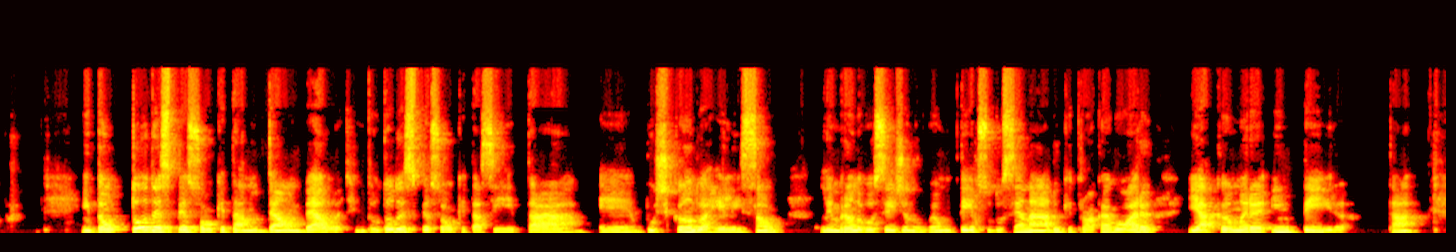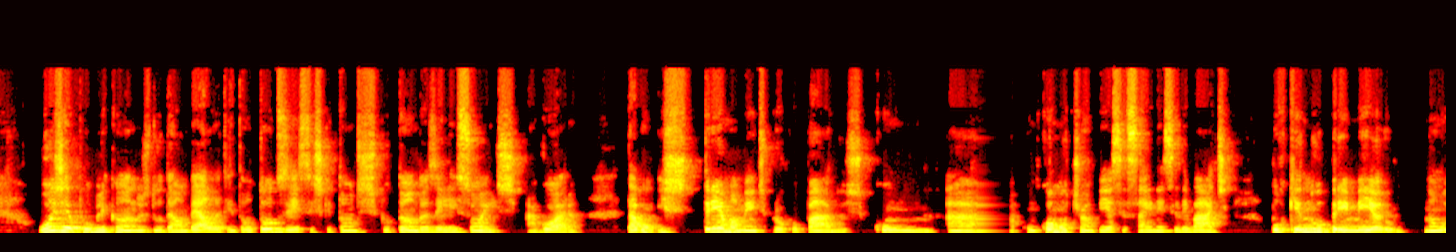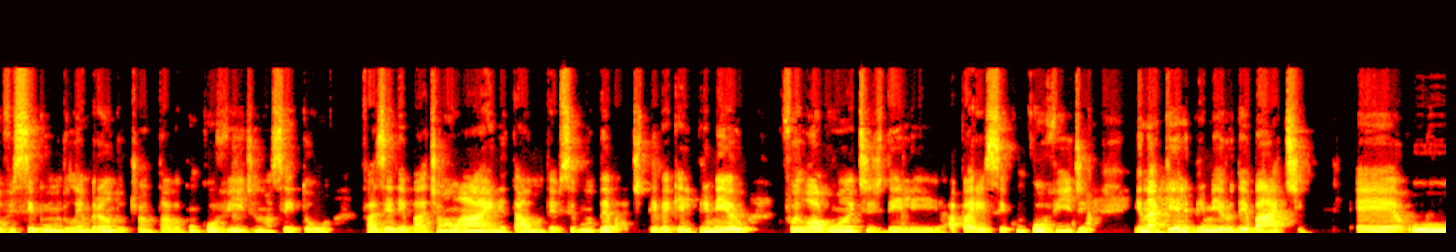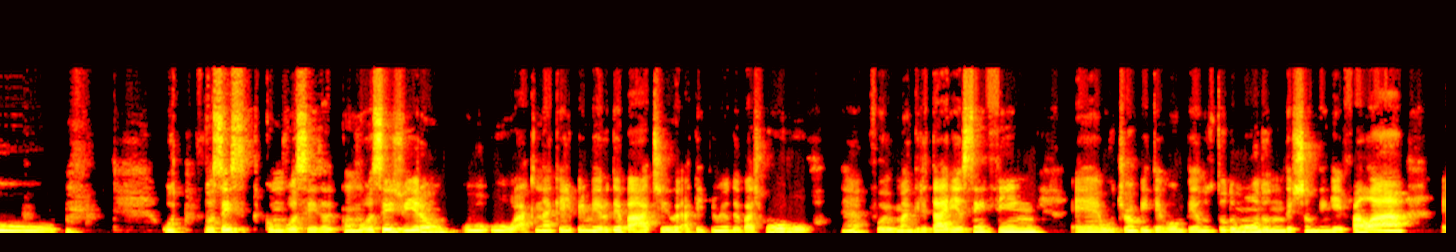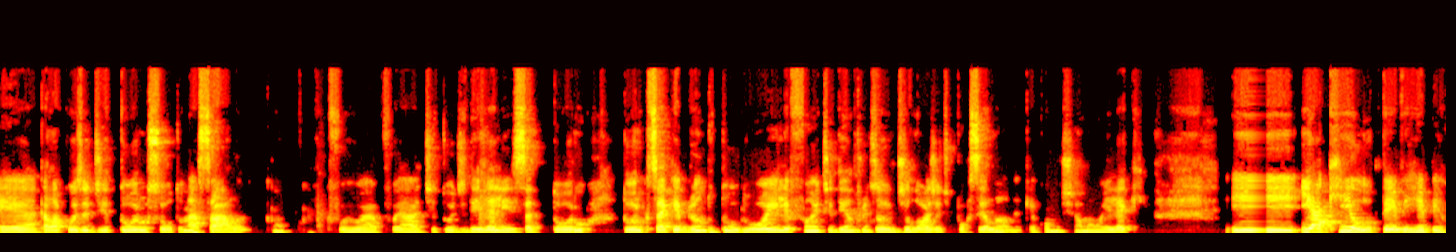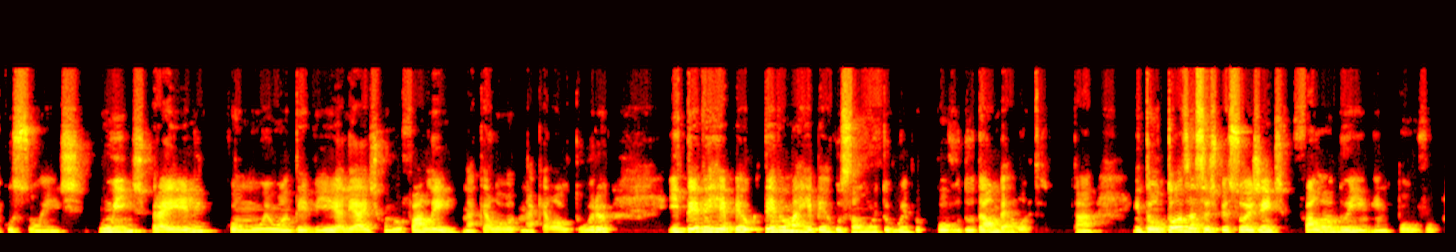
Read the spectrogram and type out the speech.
Então, todo esse pessoal que está no down ballot, então todo esse pessoal que está se tá, é, buscando a reeleição, lembrando vocês de novo, é um terço do Senado que troca agora e a Câmara inteira, tá? Os republicanos do down ballot, então todos esses que estão disputando as eleições agora, estavam extremamente preocupados com, a, com como o Trump ia se sair nesse debate, porque no primeiro não houve segundo, lembrando, o Trump estava com Covid, não aceitou fazer debate online e tal, não teve segundo debate. Teve aquele primeiro, foi logo antes dele aparecer com Covid, e naquele primeiro debate, é, o o, vocês, como vocês, como vocês viram, o, o, naquele primeiro debate, aquele primeiro debate foi um horror, né? Foi uma gritaria sem fim, é, o Trump interrompendo todo mundo, não deixando ninguém falar, é, aquela coisa de touro solto na sala, foi a, foi a atitude dele ali, esse touro, touro que sai quebrando tudo, ou elefante dentro de, de loja de porcelana, que é como chamam ele aqui. E, e aquilo teve repercussões ruins para ele, como eu antevi, aliás, como eu falei naquela, naquela altura, e teve, teve uma repercussão muito ruim para o povo do Down Ballot, tá? Então, todas essas pessoas, gente, falando em, em povo,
